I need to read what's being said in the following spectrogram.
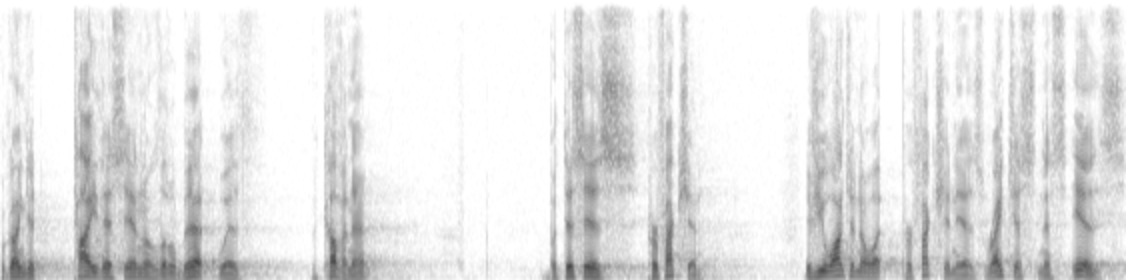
We're going to tie this in a little bit with the covenant, but this is perfection. If you want to know what perfection is, righteousness is,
